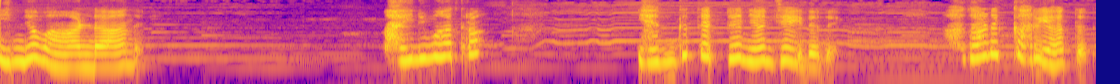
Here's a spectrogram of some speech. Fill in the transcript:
ഇന്ന വേണ്ടാന്ന്. അതിന് മാത്രം എന്ത് തെറ്റാ ഞാൻ ചെയ്തത്? അതാണ് എനിക്കറിയാത്തത്.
